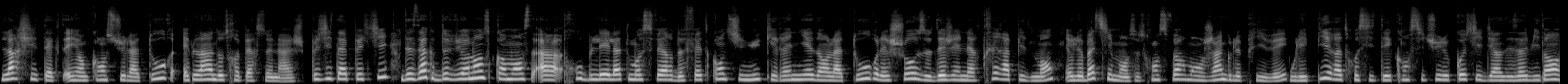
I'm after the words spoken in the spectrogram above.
l'architecte ayant conçu la tour et plein d'autres personnages. Petit à petit, des actes de violence commencent à troubler l'atmosphère de fête continue qui régnait dans la tour. Les choses dégénèrent très rapidement et le bâtiment se transforme en jungle privée où les pires atrocités constituent le quotidien des habitants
